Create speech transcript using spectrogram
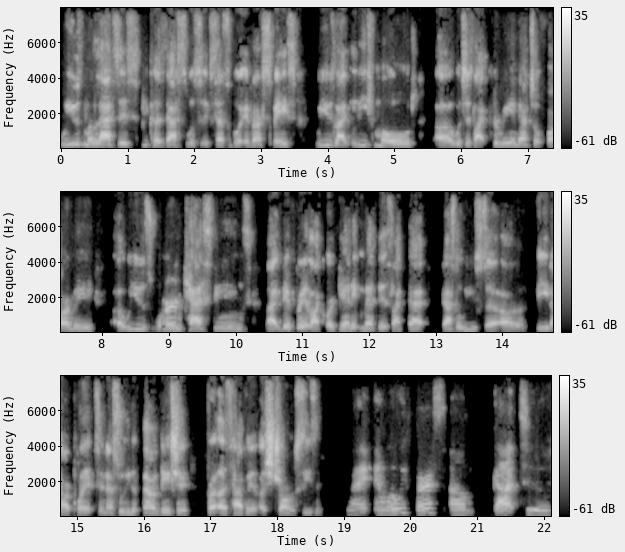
we use molasses because that's what's accessible in our space. We use like leaf mold, uh, which is like Korean natural farming. Uh, we use worm castings, like different like organic methods like that. That's what we use to uh, feed our plants, and that's really the foundation for us having a strong season. Right. And when we first um, got to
